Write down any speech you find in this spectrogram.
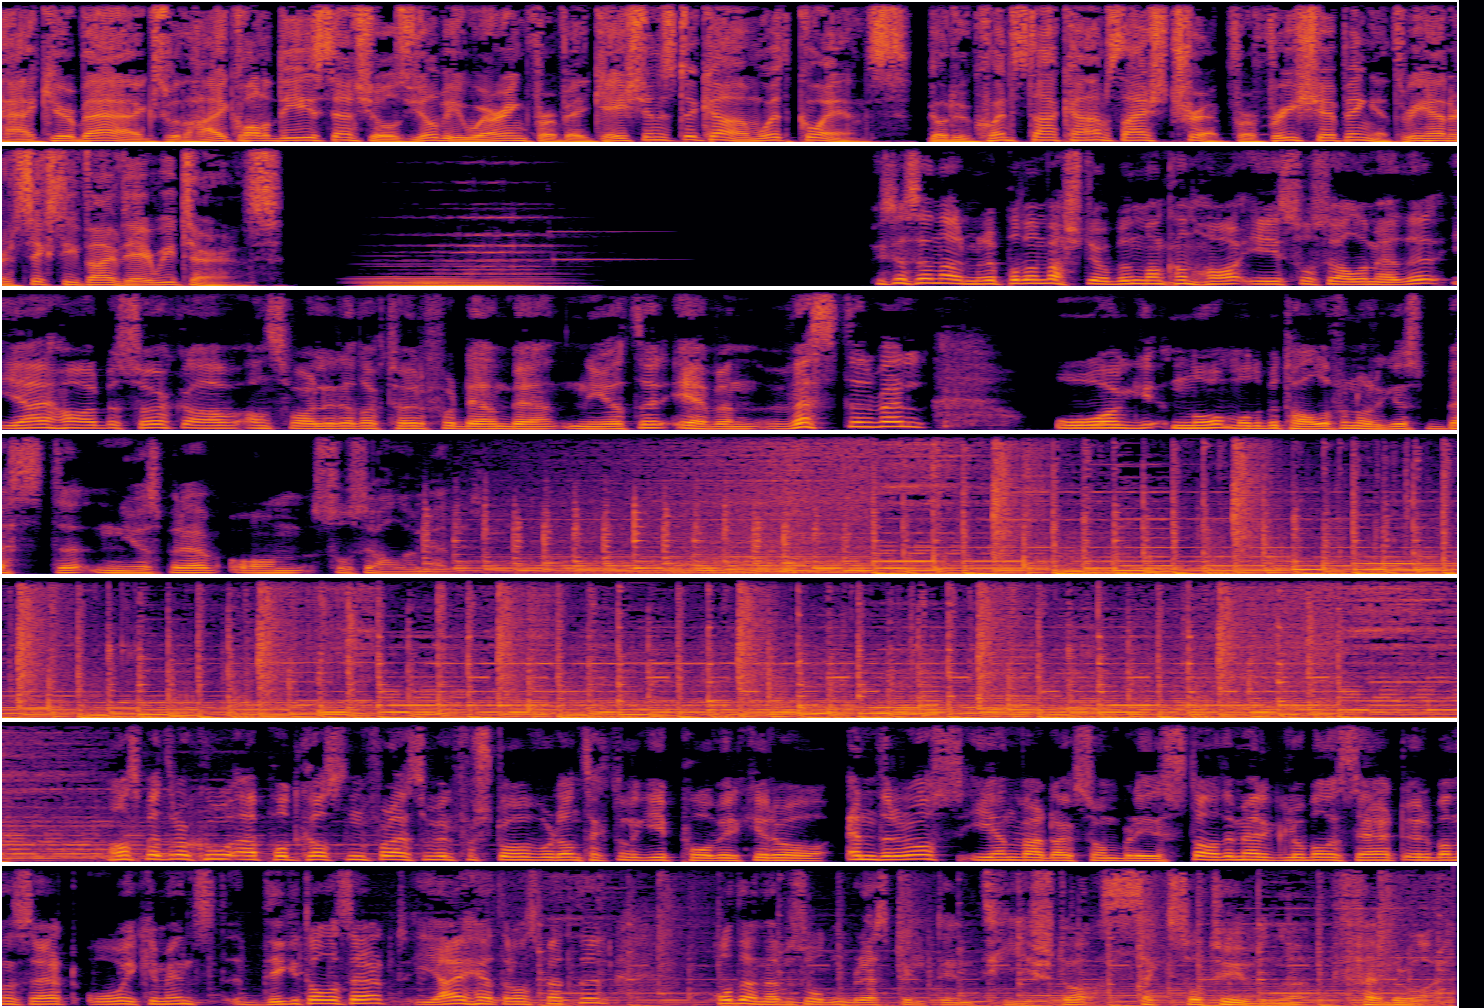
Pack your bags with high-quality essentials you'll be wearing for vacations to come with Quince. Go to quince.com slash trip for free shipping and 365-day returns. Vi skal se nærmere på den verste jobben man kan ha i sosiale medier. Jeg har besøk av ansvarlig redaktør for DNB Nyheter, Even Westervel. Og nå må du betale for Norges beste nyhetsbrev om sosiale medier. Hans Petter og Co. er podkasten for deg som vil forstå hvordan teknologi påvirker og endrer oss i en hverdag som blir stadig mer globalisert, urbanisert og ikke minst digitalisert. Jeg heter Hans Petter, og denne episoden ble spilt inn tirsdag 26. februar.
